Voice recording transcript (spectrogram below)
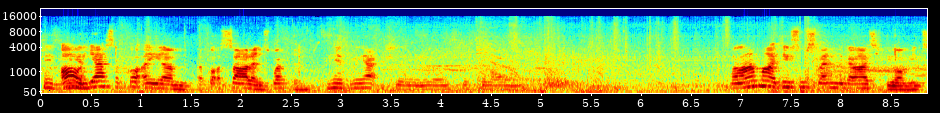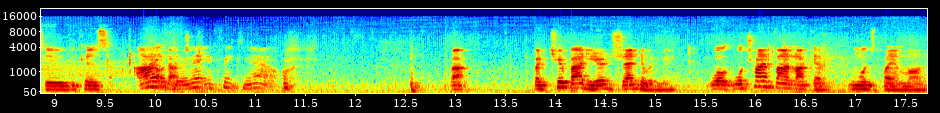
His, Oh yes, I've got a um, I've got a silenced weapon. His reaction was just hilarious. Well, I might do some Slender guys if you want me to, because I'm not doing it. It freaks me out. but but too bad you're in Slender with me. We'll we'll try and find like a multiplayer mod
